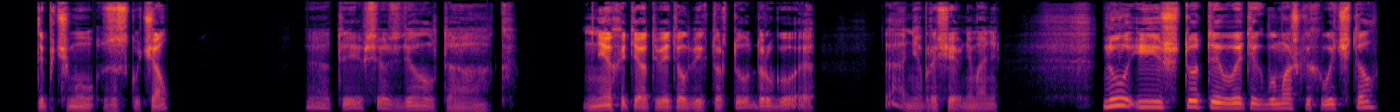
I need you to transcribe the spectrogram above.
— Ты почему заскучал? «Э, — Ты все сделал так. Нехотя ответил Виктор. — Тут другое. Да, не обращай внимания. — Ну и что ты в этих бумажках вычитал?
